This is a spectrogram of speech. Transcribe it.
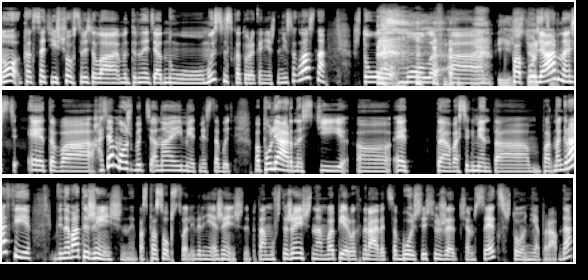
Но, как, кстати, еще встретила в интернете одну мысль, с которой, конечно, не согласна, что, мол, а, популярность этого, хотя, может быть, она имеет место быть, популярности э, этого сегмента порнографии виноваты женщины, поспособствовали, вернее, женщины, потому что женщинам, во-первых, нравится больше сюжет, чем секс, что неправда,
